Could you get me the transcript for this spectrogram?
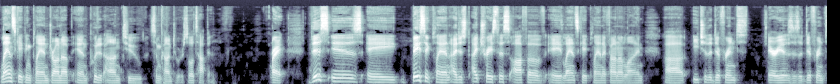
landscaping plan drawn up and put it onto some contours. So let's hop in. All right. This is a basic plan. I just, I traced this off of a landscape plan I found online. Uh, each of the different areas is a different,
